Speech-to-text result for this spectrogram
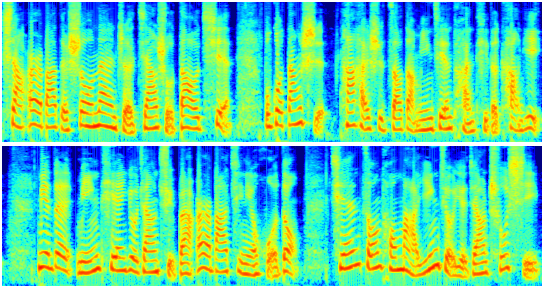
向二八的受难者家属道歉。不过当时他还是遭到民间团体的抗议。面对明天又将举办二八纪念活动，前总统马英九也将出席。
